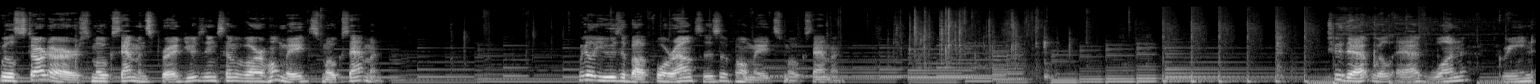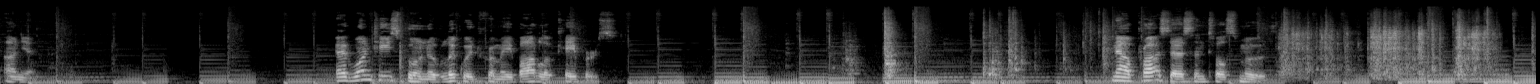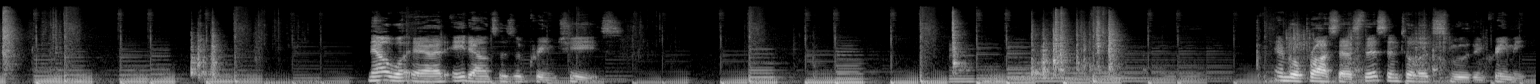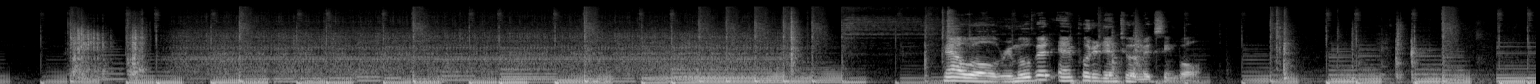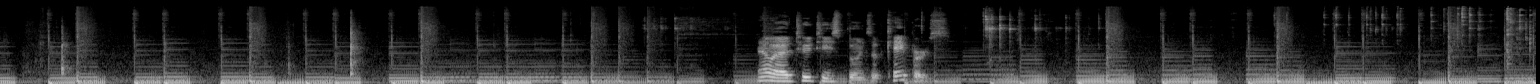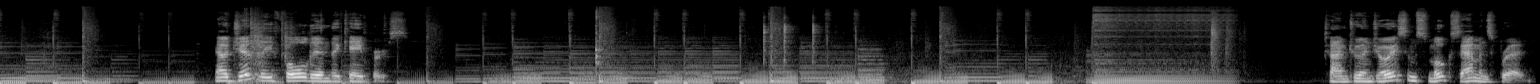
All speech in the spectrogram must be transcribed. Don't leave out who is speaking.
Speaker 1: We'll start our smoked salmon spread using some of our homemade smoked salmon. We'll use about 4 ounces of homemade smoked salmon. To that we'll add 1 green onion. Add 1 teaspoon of liquid from a bottle of capers. Now process until smooth. Now we'll add 8 ounces of cream cheese. And we'll process this until it's smooth and creamy. Now we'll remove it and put it into a mixing bowl. Now add 2 teaspoons of capers. Now gently fold in the capers. Time to enjoy some smoked salmon spread.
